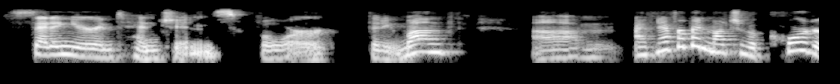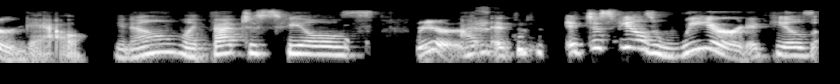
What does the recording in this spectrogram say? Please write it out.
setting your intentions for the new month. Um, I've never been much of a quarter gal, you know, like that just feels weird. I, it, it just feels weird. It feels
